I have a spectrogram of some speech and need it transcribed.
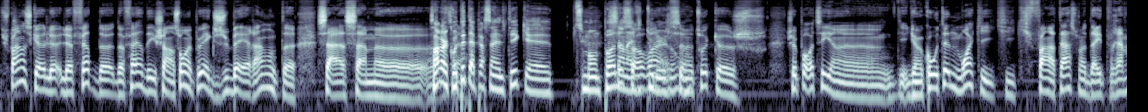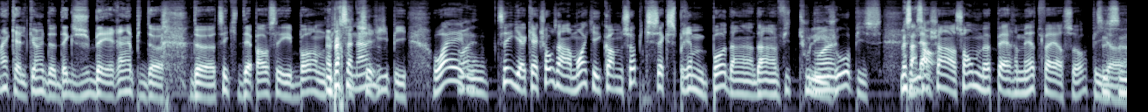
je pense que le, le fait de, de faire des chansons un peu exubérantes, ça, ça me... Ça a un côté de ta personnalité que tu montes pas dans la vie de tous ouais, les jours. C'est un truc que je. Je sais pas, tu sais, il y un- y a un côté de moi qui, qui, qui fantasme d'être vraiment quelqu'un de- d'exubérant, puis de, de tu sais, qui dépasse les bornes. qui personnage. crie, puis ouais, Ouais. ou, tu sais, il y a quelque chose en moi qui est comme ça, puis qui s'exprime pas dans, dans la vie de tous les Ouais. jours, puis la sort. chanson me permet de faire ça, puis euh,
